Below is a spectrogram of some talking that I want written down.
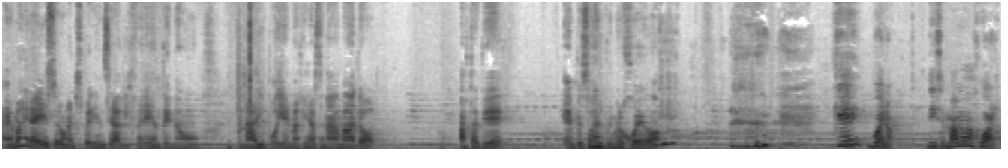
Además era eso, era una experiencia diferente, no nadie podía imaginarse nada malo hasta que empezó el primer juego. que, bueno, dicen, vamos a jugar.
